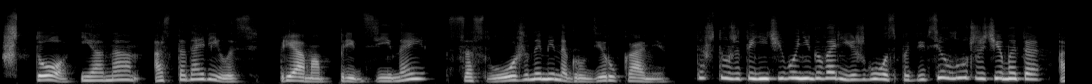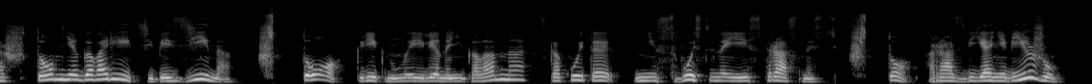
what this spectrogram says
«Что?» И она остановилась прямо пред Зиной со сложенными на груди руками. «Да что же ты ничего не говоришь, Господи, все лучше, чем это...» «А что мне говорить тебе, Зина?» «Что?» — крикнула Елена Николаевна с какой-то несвойственной ей страстностью. «Что? Разве я не вижу?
